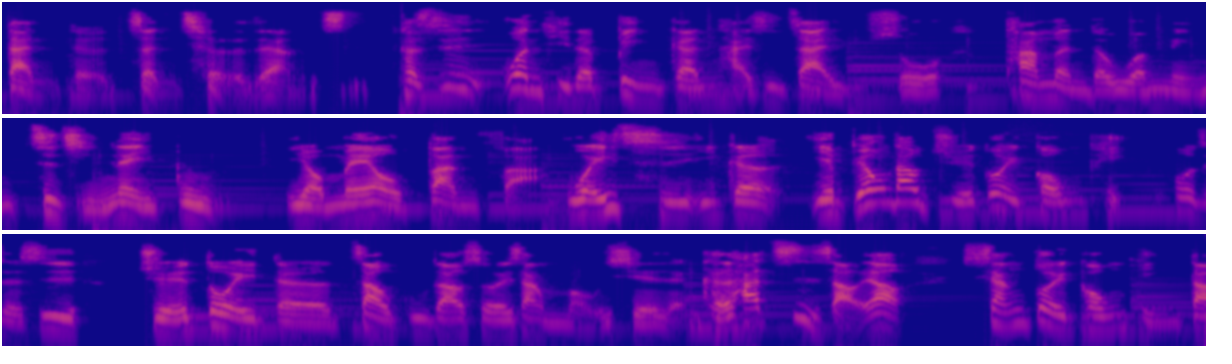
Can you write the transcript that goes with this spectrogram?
蛋的政策这样子。可是问题的病根还是在于说，他们的文明自己内部有没有办法维持一个，也不用到绝对公平，或者是。绝对的照顾到社会上某一些人，可是他至少要相对公平到，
